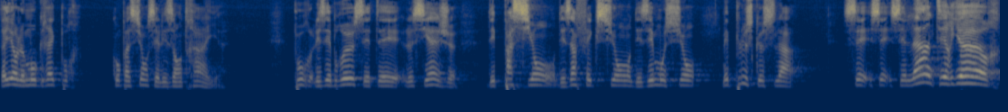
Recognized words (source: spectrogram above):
D'ailleurs, le mot grec pour compassion, c'est les entrailles. Pour les Hébreux, c'était le siège des passions, des affections, des émotions, mais plus que cela, c'est l'intérieur,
